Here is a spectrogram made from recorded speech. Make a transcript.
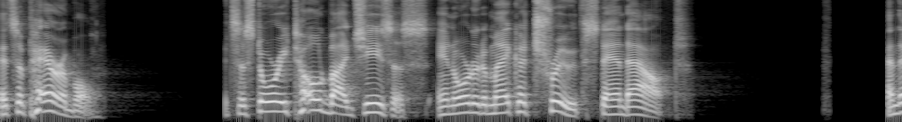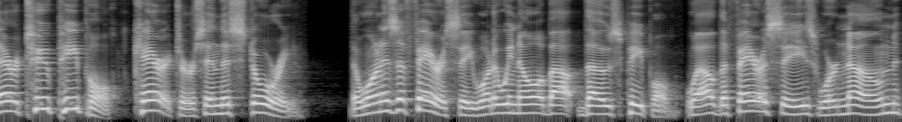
It's a parable. It's a story told by Jesus in order to make a truth stand out. And there are two people, characters in this story. The one is a Pharisee. What do we know about those people? Well, the Pharisees were known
